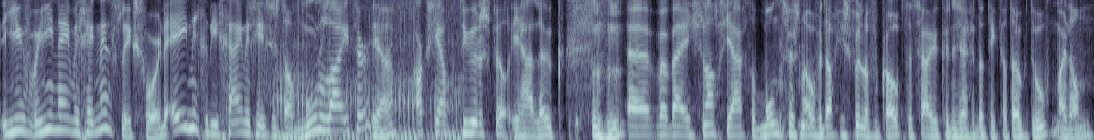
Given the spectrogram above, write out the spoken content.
hier, hier neem je geen Netflix voor. De enige die geinig is, is dan Moonlighter. Ja. Actieavonturenspel. Ja, leuk. Eh, waarbij je s'nachts jaagt op monsters en overdag je spullen verkoopt. Dat zou je kunnen zeggen dat ik dat ook doe. Maar dan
